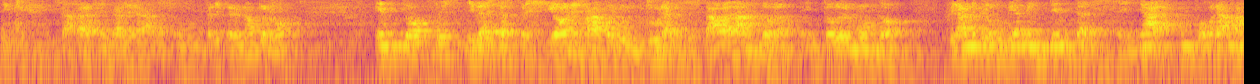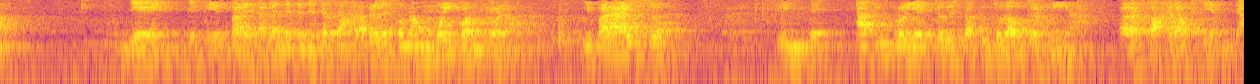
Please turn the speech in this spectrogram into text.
que Sáhara Central era un territorio no autónomo. Entonces, debido a estas presiones, a la coyuntura que se estaba dando en todo el mundo, finalmente el gobierno intenta diseñar un programa de, de que, vale, dar la independencia al Sáhara, pero de forma muy controlada y para eso hace un proyecto de estatuto de autonomía para el Sáhara Occidental.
